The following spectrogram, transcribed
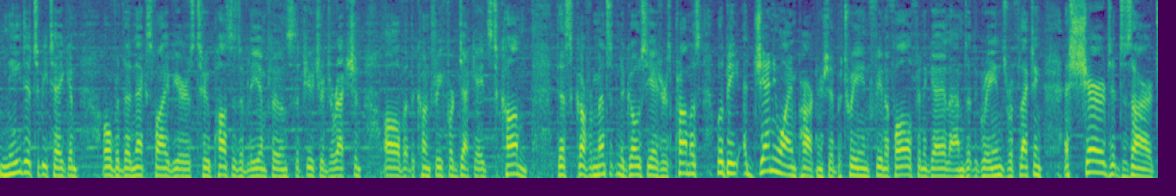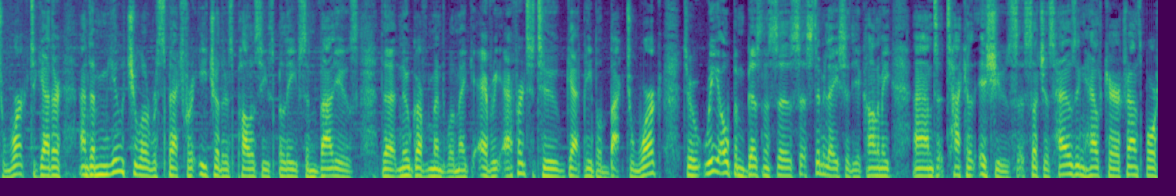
needed to be taken over the next five years to positively influence the future direction of the country for decades to come. This government negotiators' promise will be a genuine partnership between Fianna Fáil, Fine Gael, and the Greens, reflecting a shared desire to work together and a mutual respect for each other's policies, beliefs, and values. The new government will make every effort to get people back to work, to reopen businesses, stimulate the economy, and tackle issues such as housing, healthcare, transport,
